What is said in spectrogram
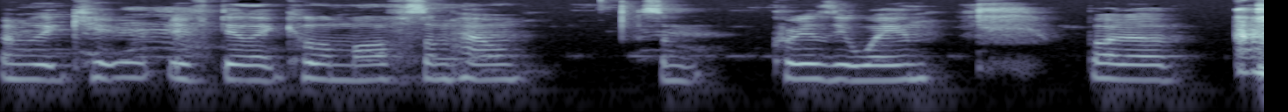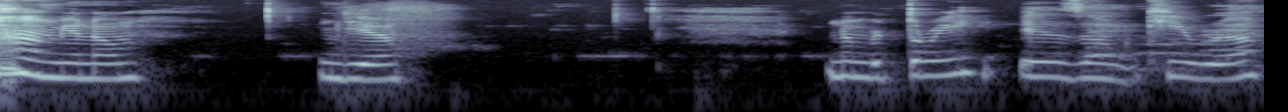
I don't really care if they like kill him off somehow, some crazy way. But uh, you know, yeah. Number three is um Kira.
